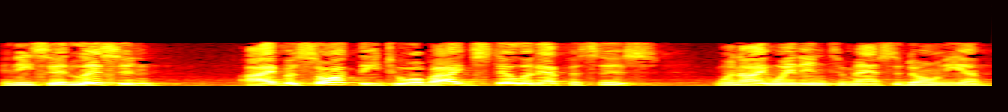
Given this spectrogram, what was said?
And he said, Listen, I besought thee to abide still at Ephesus when I went into Macedonia.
